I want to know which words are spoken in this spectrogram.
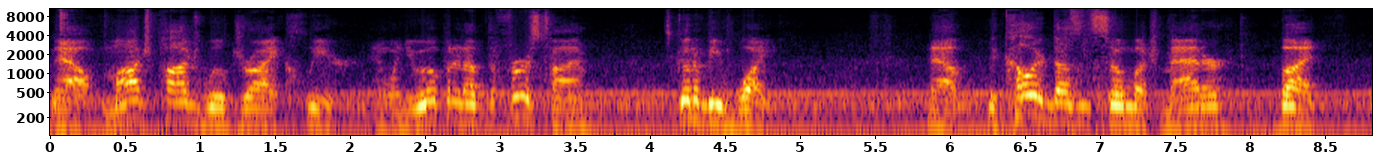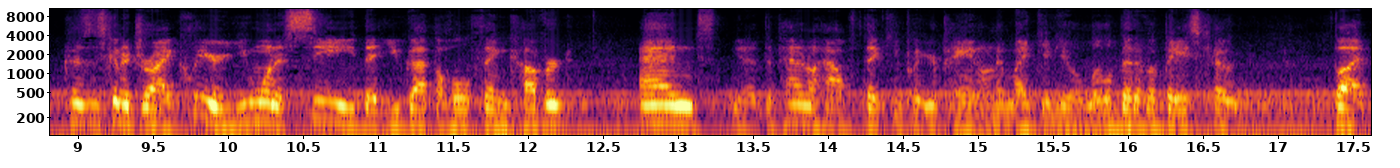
Now, Mod Podge will dry clear, and when you open it up the first time, it's going to be white. Now, the color doesn't so much matter, but because it's going to dry clear, you want to see that you got the whole thing covered. And, you know, depending on how thick you put your paint on, it might give you a little bit of a base coat. But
